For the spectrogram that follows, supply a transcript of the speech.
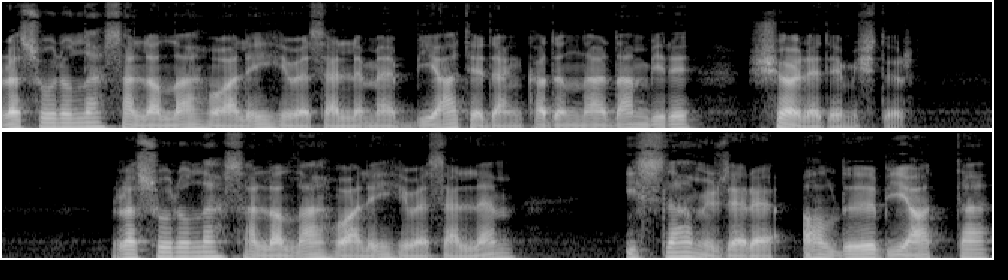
Rasulullah sallallahu aleyhi ve selleme biat eden kadınlardan biri şöyle demiştir. Rasulullah sallallahu aleyhi ve sellem İslam üzere aldığı biatta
